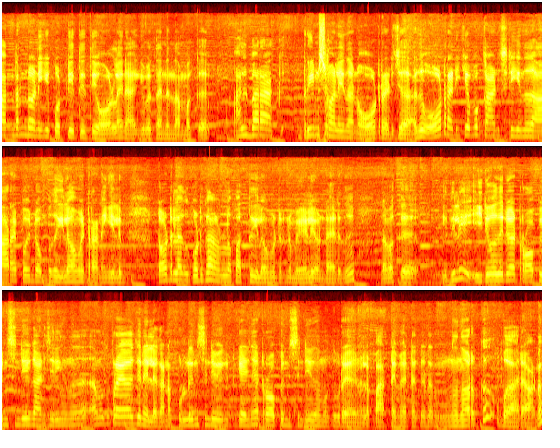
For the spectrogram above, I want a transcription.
പന്ത്രണ്ട് മണിക്ക് കൊട്ടിയെത്തി ഓൺലൈൻ ആക്കിയപ്പോൾ തന്നെ നമുക്ക് അൽബറാക്ക് ഡ്രീംസ് മാളിൽ നിന്നാണ് ഓർഡർ അടിച്ചത്. അത് ഓർഡർ അടിക്കുമ്പോൾ കാണിച്ചിരിക്കുന്നത് ആറ് പോയിന്റ് ഒമ്പത് കിലോമീറ്റർ ആണെങ്കിലും ടോട്ടൽ അത് കൊടുക്കാനുള്ള പത്ത് കിലോമീറ്ററിന് മേളി ഉണ്ടായിരുന്നു. നമുക്ക് ഇതിൽ ഇരുപത് രൂപ ഡ്രോപ്പ് ഇൻസെന്റീവ് കാണിച്ചിരിക്കുന്നത് നമുക്ക് പ്രയോജനമില്ല. കാരണം ഫുൾ ഇൻസെന്റീവ് കിട്ടി കഴിഞ്ഞാൽ ഡ്രോപ്പ് ഇൻസെന്റീവ് നമുക്ക് പ്രയോജനമില്ല. പാർട്ട് ടൈം ആയിട്ടൊക്കെ ഇറങ്ങുന്നവർക്ക് ഉപകാരമാണ്.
